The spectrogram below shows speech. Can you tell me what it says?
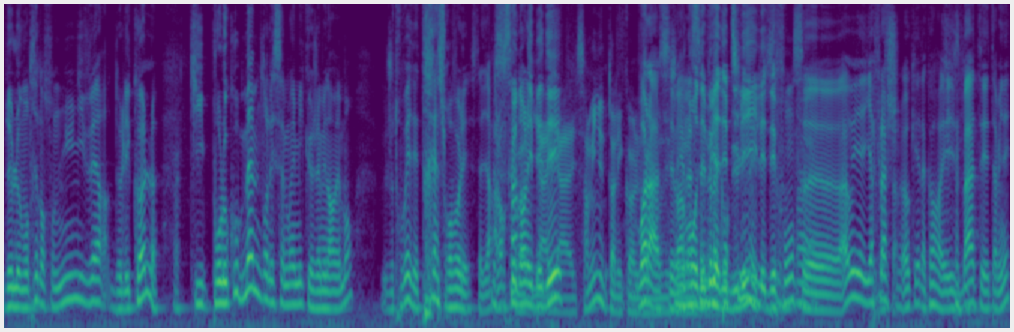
de le montrer dans son univers de l'école, qui pour le coup, même dans les Sam Raimi que j'aime énormément, je trouvais était très survolé. C'est-à-dire, alors que ça, dans les BD. il y a cinq minutes à l'école, Voilà, c'est vraiment au début il y a des bullies, ils les défoncent. Ouais. euh, ah oui, il y a Flash, ok, d'accord, et ils se battent et terminé.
